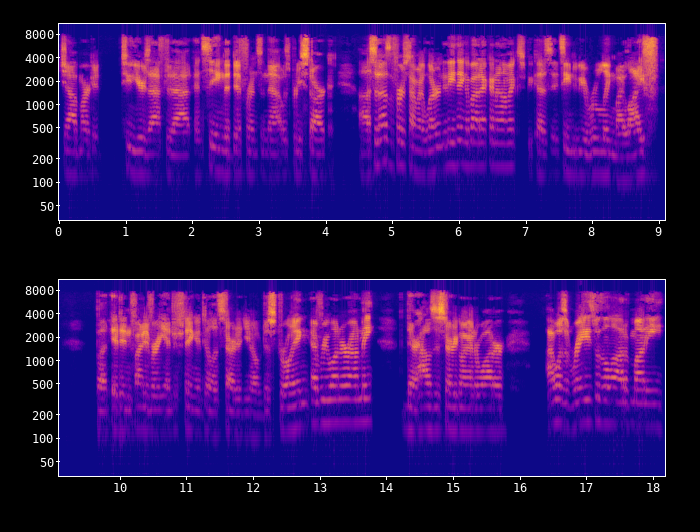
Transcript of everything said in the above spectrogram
job market two years after that, and seeing the difference in that was pretty stark. Uh, so that was the first time I learned anything about economics because it seemed to be ruling my life. But it didn't find it very interesting until it started, you know, destroying everyone around me. Their houses started going underwater. I wasn't raised with a lot of money.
